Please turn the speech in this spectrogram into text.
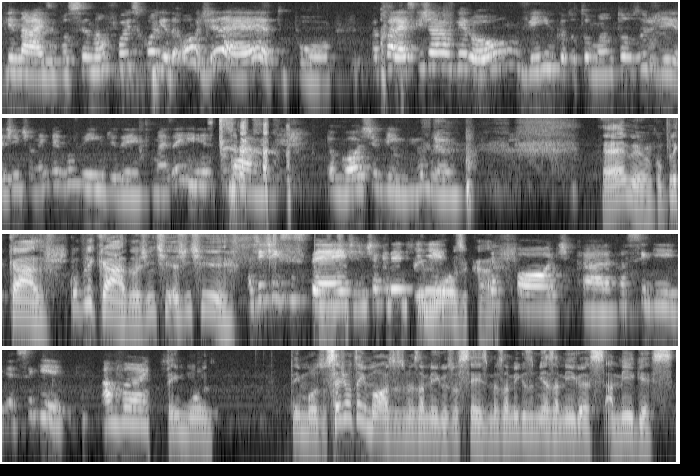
finais e você não foi escolhida. Ô, oh, direto, pô. Parece que já virou um vinho que eu tô tomando todos os dias. Gente, eu nem bebo vinho direito, mas é isso, sabe? Eu gosto de vinho, vinho branco. É, meu, complicado. Complicado. A gente. A gente, a gente é insistente, a gente acredita. Teimoso, cara. É forte, cara. Pra seguir. É seguir. Avante. Teimoso. Teimoso. Sejam teimosos, meus amigos, vocês, meus amigos e minhas amigas, amigas.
